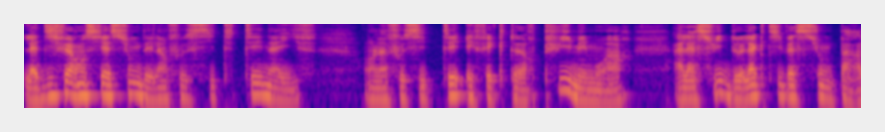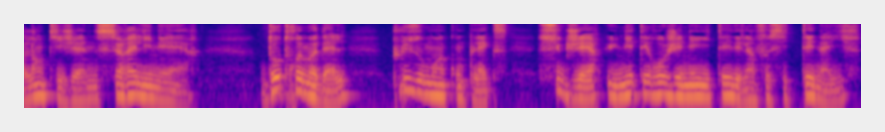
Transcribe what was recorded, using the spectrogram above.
la différenciation des lymphocytes T naïfs en lymphocytes T effecteurs puis mémoire à la suite de l'activation par l'antigène serait linéaire. D'autres modèles, plus ou moins complexes, suggère une hétérogénéité des lymphocytes T naïfs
